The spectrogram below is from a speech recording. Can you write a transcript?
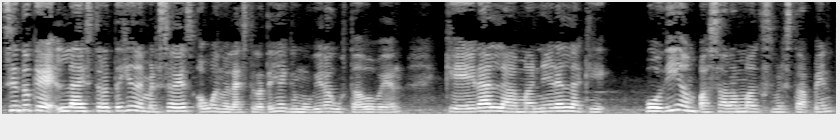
Siento que la estrategia de Mercedes, o bueno, la estrategia que me hubiera gustado ver, que era la manera en la que podían pasar a Max Verstappen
